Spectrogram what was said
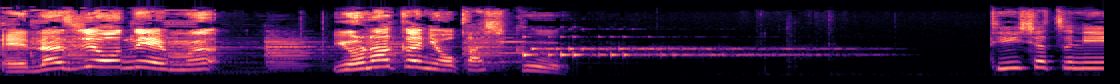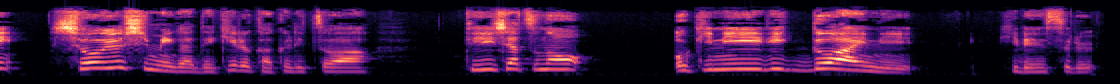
えーラジオネーム、夜中におかしく。T シャツに醤油染みができる確率は、T シャツのお気に入り度合いに比例する。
